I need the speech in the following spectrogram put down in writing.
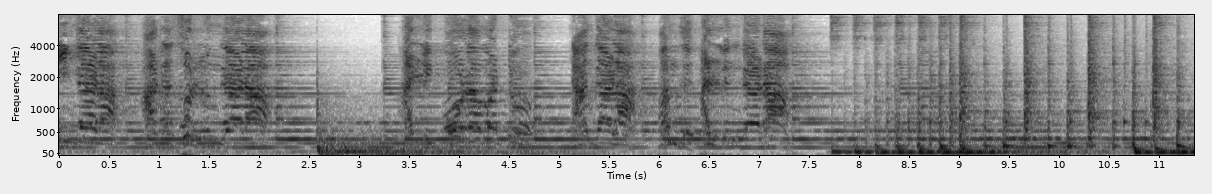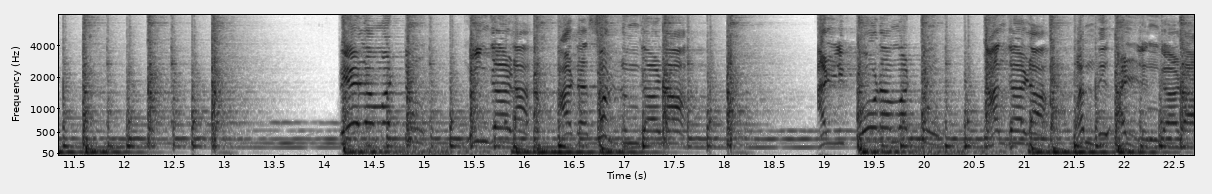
நீங்களா? அட சொல்லுங்களா? அள்ளி போட மட்டும் நாங்களா வந்து அள்ளுங்களா? அள்ளி போட மட்டும் நாங்களா வந்து அள்ளுங்களா?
